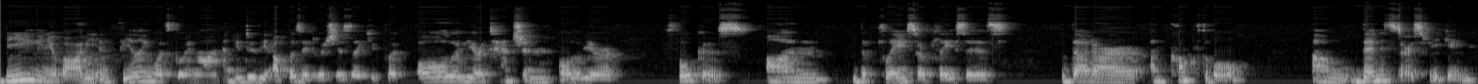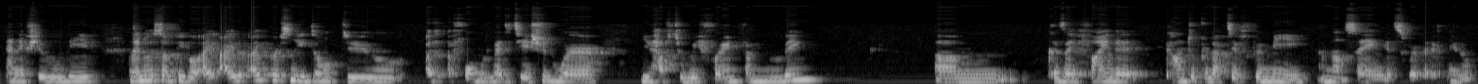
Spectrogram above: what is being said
being in your body and feeling what's going on, and you do the opposite, which is like you put all of your attention, all of your focus on the place or places that are uncomfortable, um, then it starts speaking. And if you leave and I know some people, I, I, I personally don't do a, a, form of meditation where you have to refrain from moving because um, I find it counterproductive for me. I'm not saying it's for, you know,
